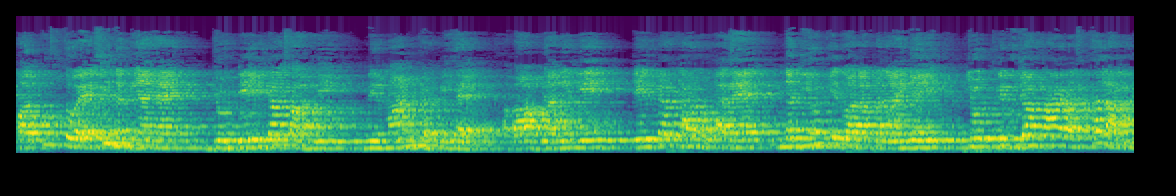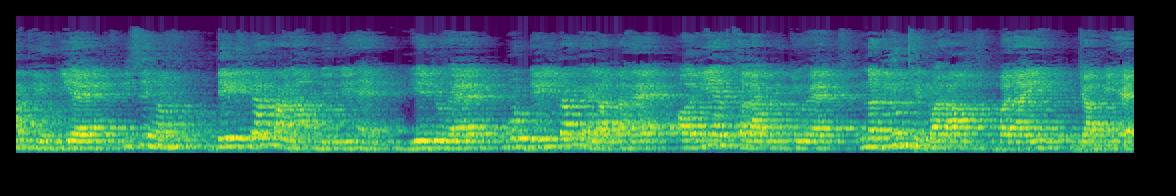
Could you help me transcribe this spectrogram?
और कुछ तो ऐसी नदियाँ हैं जो डेल्टा का भी निर्माण करती है। अब आप जानेंगे डेल्टा क्या होता है। नदियों के द्वारा बनाई गई जो त्रिभुजाकार स्थल आकृति होती है इसे हम डेल्टा का नाम देते हैं। ये जो है, वो डेल्टा कहलाता है और ये स्थलाकृति जो है, नदियों के द्वारा बनाई जाती है।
